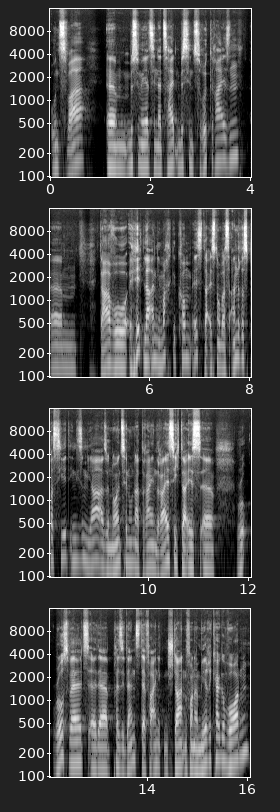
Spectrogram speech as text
Und zwar ähm, müssen wir jetzt in der Zeit ein bisschen zurückreisen. Ähm, da, wo Hitler an die Macht gekommen ist, da ist noch was anderes passiert in diesem Jahr, also 1933. Da ist äh, Roosevelt äh, der Präsident der Vereinigten Staaten von Amerika geworden.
